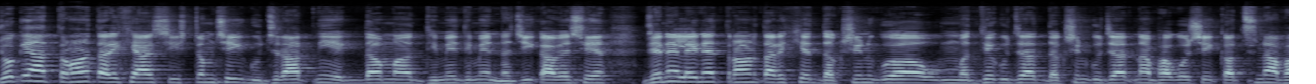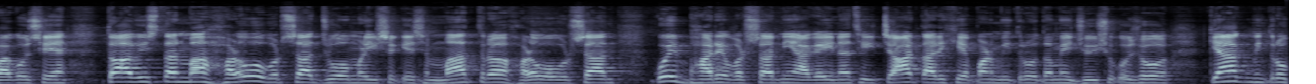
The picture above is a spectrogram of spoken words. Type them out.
જો કે આ ત્રણ તારીખે આ સિસ્ટમ છે ગુજરાતની એકદમ ધીમે ધીમે નજીક આવે છે. જેને લઈને ત્રણ તારીખે દક્ષિણ મધ્ય ગુજરાત, દક્ષિણ ગુજરાતના ભાગો છે, કચ્છના ભાગો છે. તો આ વિસ્તારમાં હળવો વરસાદ જોવા મળી શકે છે. માત્ર હળવો વરસાદ, કોઈ ભારે વરસાદની આગાહી નથી. ચાર તારીખે પણ મિત્રો તમે જોઈ શકો છો, ક્યાંક મિત્રો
